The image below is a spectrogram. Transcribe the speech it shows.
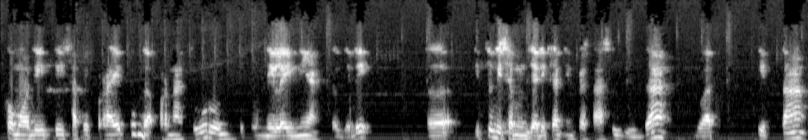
komoditi sapi perah itu nggak pernah turun gitu nilainya. Gitu. jadi eh, itu bisa menjadikan investasi juga buat kita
